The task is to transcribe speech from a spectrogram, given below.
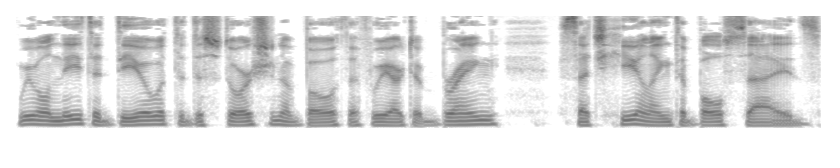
We will need to deal with the distortion of both if we are to bring such healing to both sides.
